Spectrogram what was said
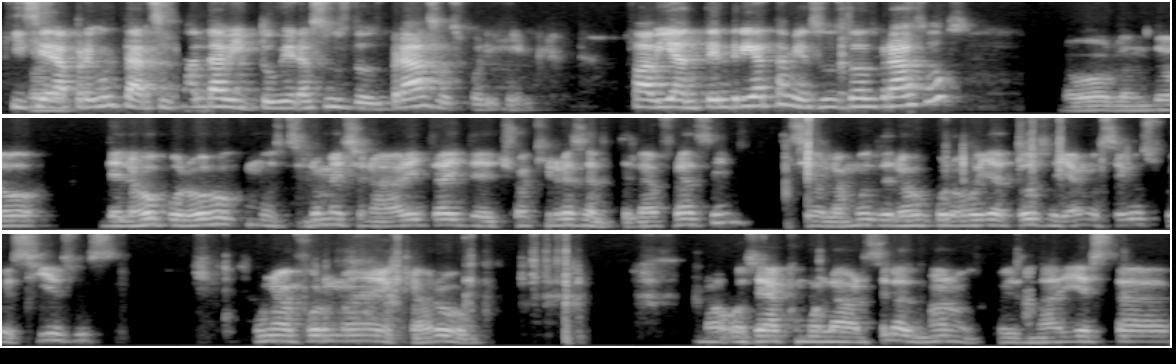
Quisiera preguntar si Juan David tuviera sus dos brazos, por ejemplo. ¿Fabián tendría también sus dos brazos? No, hablando del ojo por ojo, como usted lo mencionaba ahorita, y de hecho aquí resalté la frase, si hablamos del ojo por ojo ya todos seríamos ciegos, pues sí, eso es una forma de, claro, o sea, como lavarse las manos, pues nadie está,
